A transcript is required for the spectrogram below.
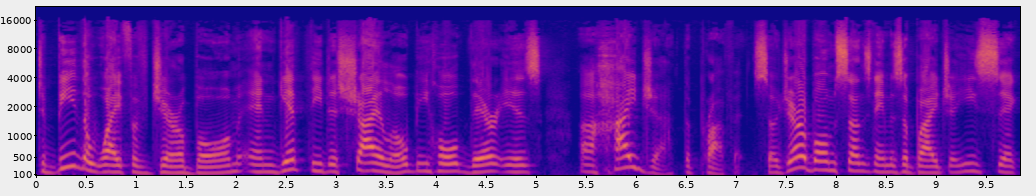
to be the wife of Jeroboam, and get thee to Shiloh. Behold, there is Ahijah the prophet. So Jeroboam's son's name is Abijah. He's sick.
